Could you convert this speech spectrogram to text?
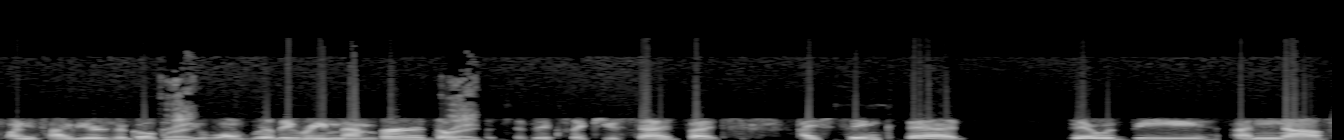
25 years ago because Right. you won't really remember those Right. specifics, like you said. But I think that there would be enough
